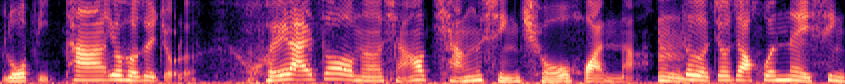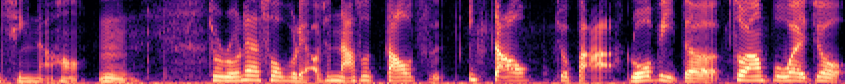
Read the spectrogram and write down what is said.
罗比，他又喝醉酒了，回来之后呢，想要强行求欢呐，嗯，这个就叫婚内性侵呐，哈，嗯，就罗奈受不了，就拿出刀子，一刀就把罗比的重要部位就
